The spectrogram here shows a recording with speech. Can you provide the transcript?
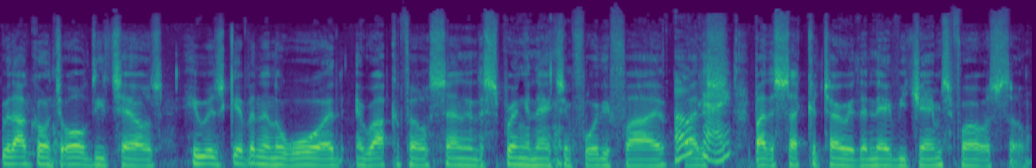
without going into all details, he was given an award at Rockefeller Center in the spring of 1945 by, the, by the Secretary of the Navy, James Forrestal.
